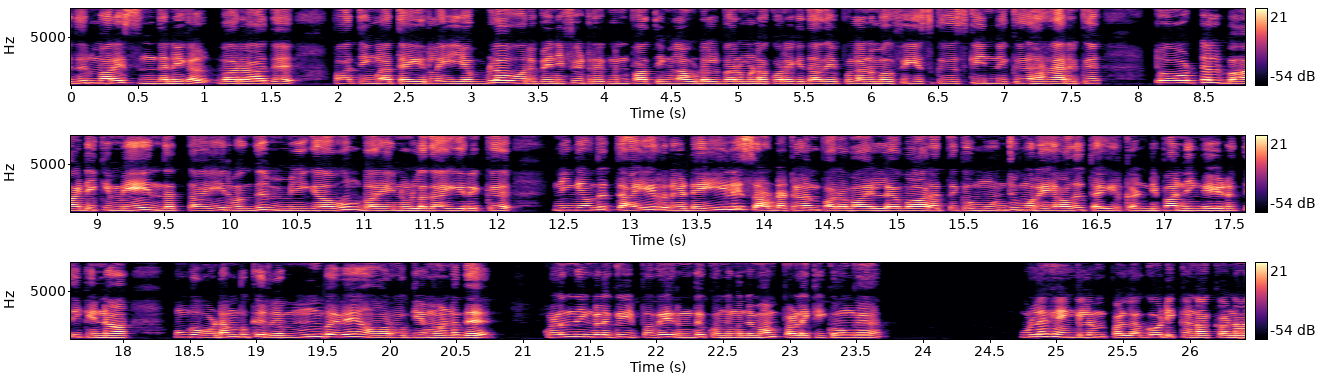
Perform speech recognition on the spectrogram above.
எதிர்மறை சிந்தனைகள் வராது. பார்த்தீங்களா தயிரில் எவ்வளோ ஒரு பெனிஃபிட் இருக்குதுன்னு பார்த்தீங்களா உடல் பருமனை குறைக்குது. அதே போல் நமக்கு ஃபேஸ்க்கு ஸ்கின்னுக்கு ஹேருக்கு டோட்டல் பாடிக்குமே இந்த தயிர் வந்து மிகவும் பயனுள்ளதாக இருக்குது நீங்கள் வந்து தயிர் டெய்லி சாப்பிடட்டெல்லாம் பரவாயில்ல. வாரத்துக்கு மூன்று முறையாவது தயிர் கண்டிப்பாக நீங்கள் எடுத்திங்கன்னா உங்கள் உடம்புக்கு ரொம்பவே ஆரோக்கியமானது. குழந்தைங்களுக்கு இப்போவே இருந்து கொஞ்சம் கொஞ்சமாக பழக்கிக்கோங்க. உலகெங்கிலும் பல கோடிக்கணக்கான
